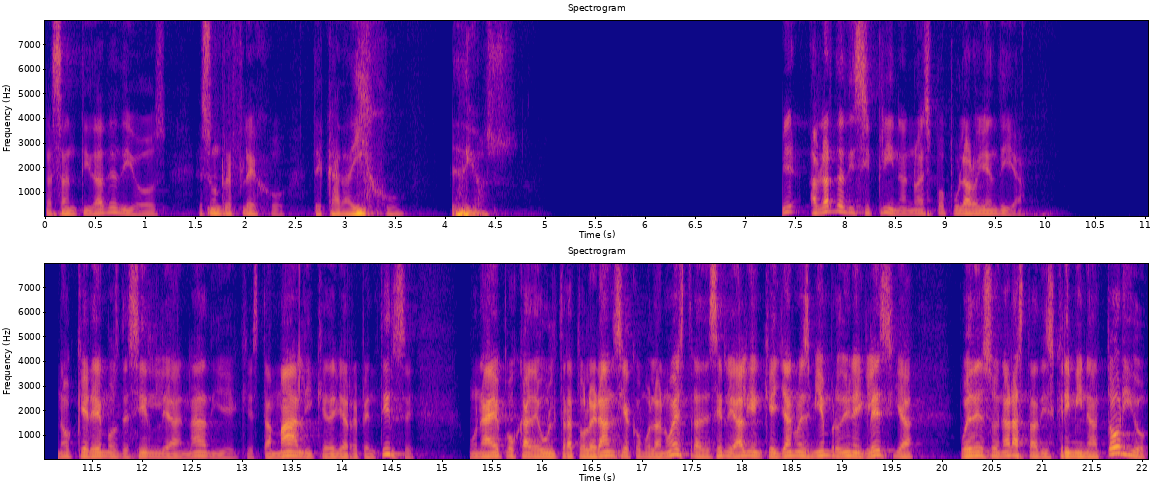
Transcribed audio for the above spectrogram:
La santidad de Dios es un reflejo de cada hijo de Dios. hablar de disciplina no es popular hoy en día. No queremos decirle a nadie que está mal y que debe arrepentirse una época de ultratolerancia como la nuestra, decirle a alguien que ya no es miembro de una iglesia puede sonar hasta discriminatorio,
